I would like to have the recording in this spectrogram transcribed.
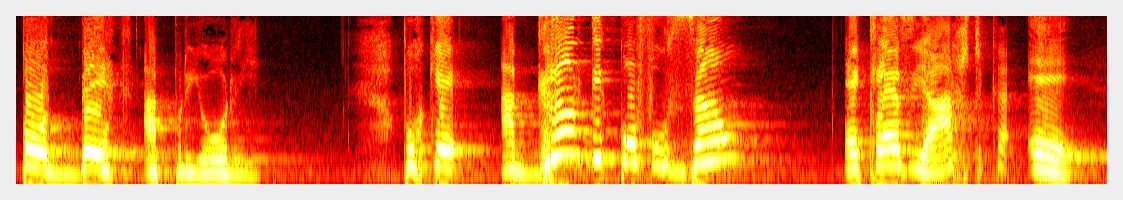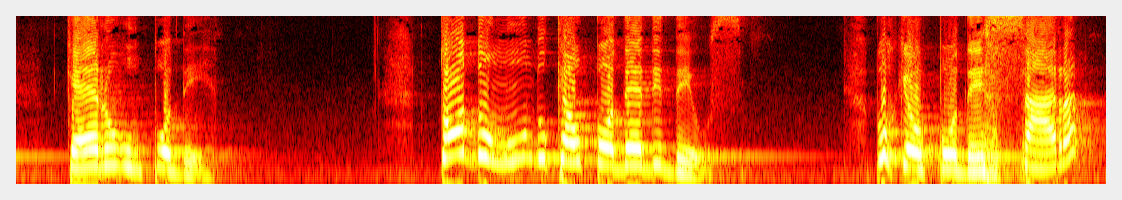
poder a priori. Porque a grande confusão eclesiástica é: quero o poder. Todo mundo quer o poder de Deus. Porque o poder sara,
